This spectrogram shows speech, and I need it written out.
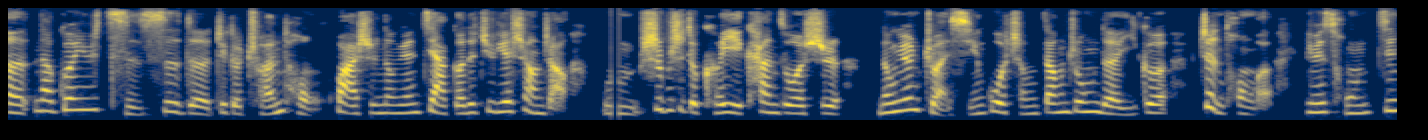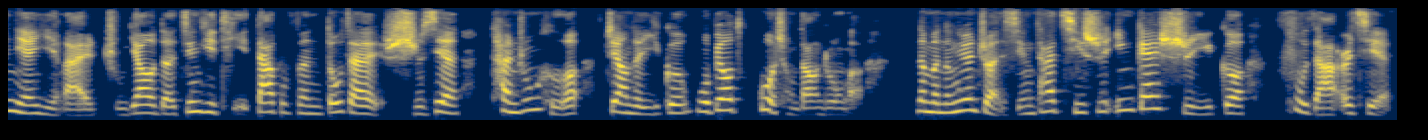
呃，那关于此次的这个传统化石能源价格的剧烈上涨，嗯，是不是就可以看作是能源转型过程当中的一个阵痛了？因为从今年以来，主要的经济体大部分都在实现碳中和这样的一个目标过程当中了。那么，能源转型它其实应该是一个复杂而且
